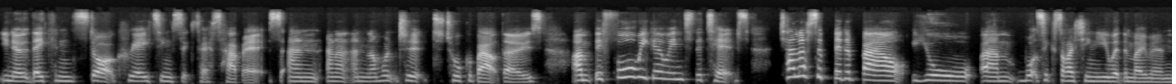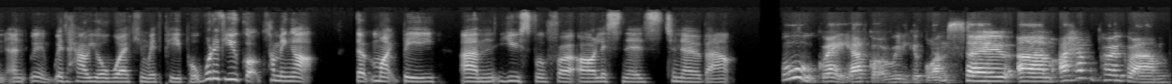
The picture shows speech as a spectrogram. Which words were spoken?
you know they can start creating success habits and and, and i want to, to talk about those. Um, before we go into the tips tell us a bit about your um, what's exciting you at the moment and with how you're working with people. What have you got coming up that might be um, useful for our listeners to know about? Oh great. I've got a really good one. So um, i have a program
